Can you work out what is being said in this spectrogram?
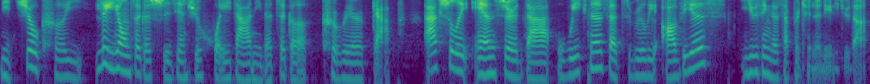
你就可以利用这个时间去回答你的这个 career gap。Actually answer that weakness that's really obvious using this opportunity to do that.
